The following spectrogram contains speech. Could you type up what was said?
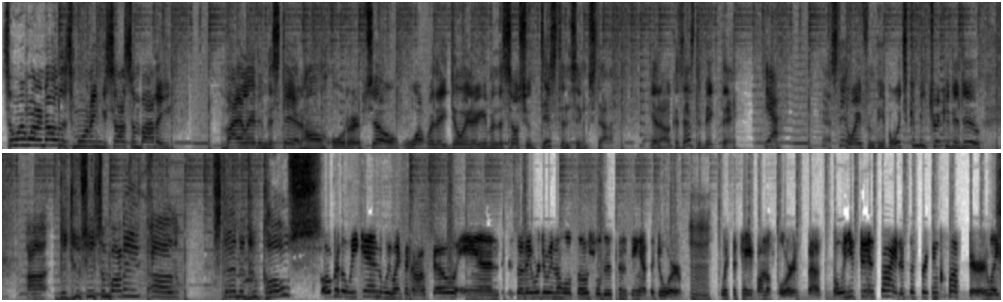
So we want to know this morning you saw somebody violating the stay at home order. If so, what were they doing, or even the social distancing stuff? You know, because that's the big thing. Yeah. Gotta stay away from people, which can be tricky to do. Uh, did you see somebody uh, standing too close? Over the weekend, we went to Costco, and so they were doing the whole social distancing at the door mm-hmm. with the tape on the floor and stuff. But when you get inside, it's a freaking cluster. Like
